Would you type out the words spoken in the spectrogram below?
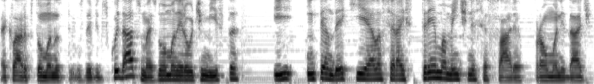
É claro que tomando os devidos cuidados, mas de uma maneira otimista e entender que ela será extremamente necessária para a humanidade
